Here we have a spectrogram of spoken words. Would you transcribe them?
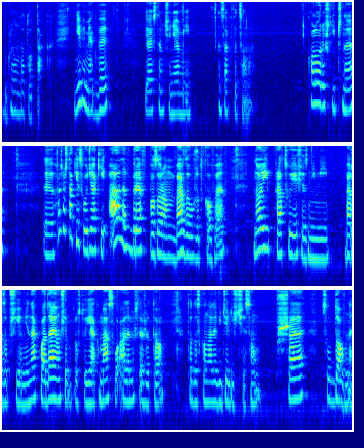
Wygląda to tak. Nie wiem jak Wy, ja jestem cieniami zachwycona. Kolory śliczne, chociaż takie słodziaki, ale wbrew pozorom bardzo użytkowe. No i pracuje się z nimi bardzo przyjemnie. Nakładają się po prostu jak masło, ale myślę, że to, to doskonale widzieliście. Są przecudowne.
